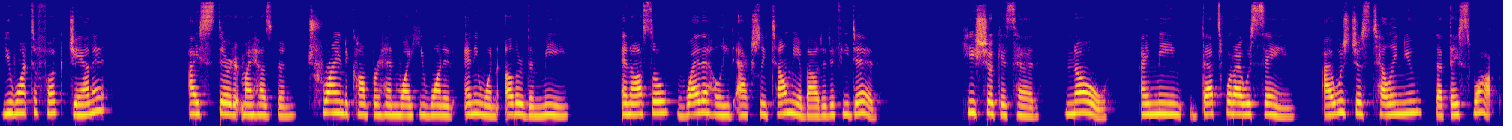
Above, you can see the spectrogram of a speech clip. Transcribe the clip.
You want to fuck Janet? I stared at my husband, trying to comprehend why he wanted anyone other than me, and also why the hell he'd actually tell me about it if he did. He shook his head. No, I mean, that's what I was saying. I was just telling you that they swap.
